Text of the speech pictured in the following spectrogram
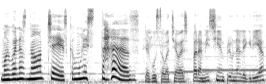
Muy buenas noches, ¿cómo estás? Qué gusto, Bacheva. Es para mí siempre una alegría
